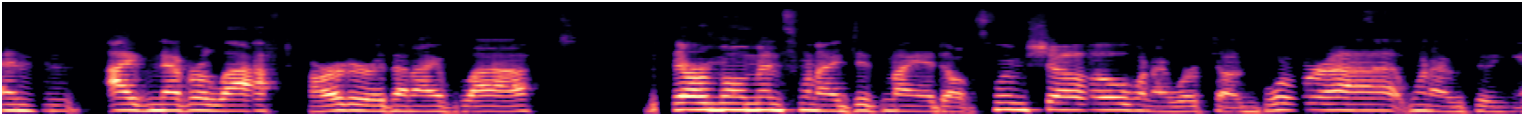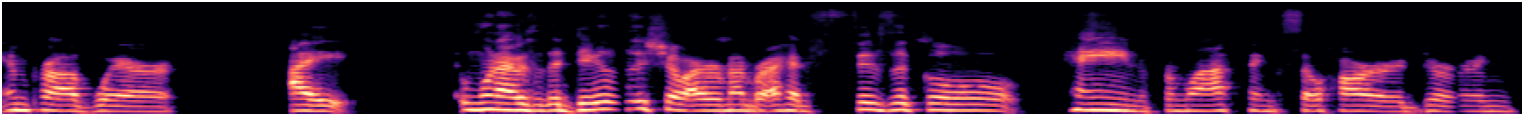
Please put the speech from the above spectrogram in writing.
And I've never laughed harder than I've laughed. There are moments when I did my adult swim show, when I worked on Borat, when I was doing improv, where I when I was at the Daily Show, I remember I had physical pain from laughing so hard during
